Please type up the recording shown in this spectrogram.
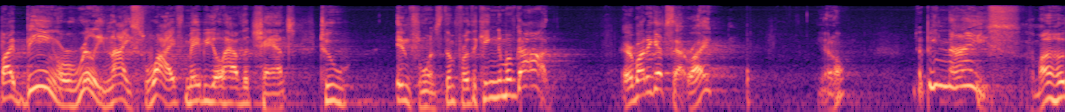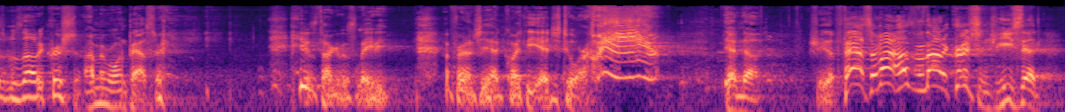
by being a really nice wife, maybe you'll have the chance to influence them for the kingdom of God. Everybody gets that, right? You know? That'd be nice. My husband's not a Christian. I remember one pastor, he was talking to this lady. Apparently, she had quite the edge to her. and uh, she said, Pastor, my husband's not a Christian. He said,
